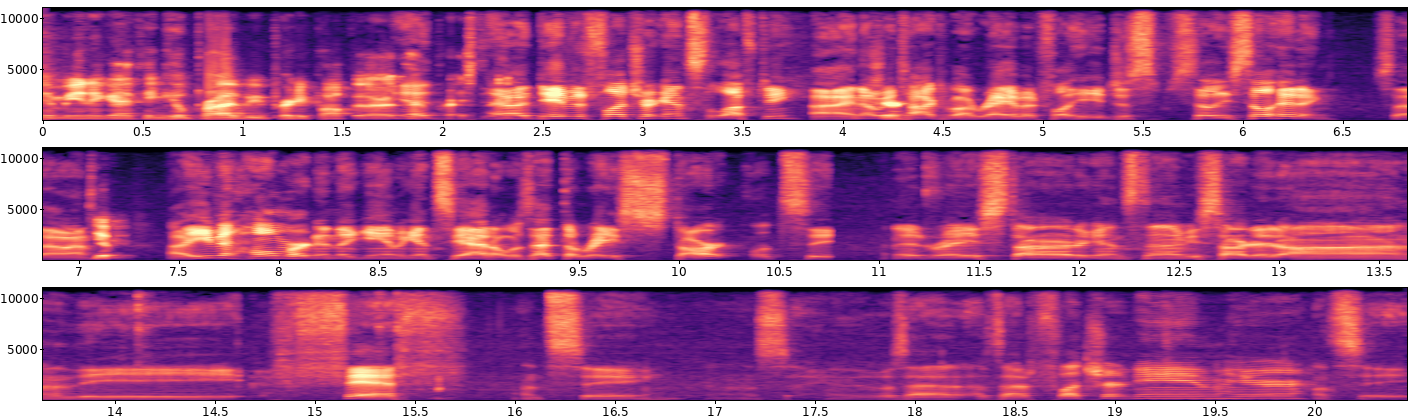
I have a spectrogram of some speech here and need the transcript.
Again. I think he'll probably be pretty popular at yeah, that price. Uh, David Fletcher against the lefty. Uh, I know Sure. we talked about Ray, but he just still he's still hitting. So uh, Yep. uh, even homered in the game against Seattle. Was that the Rays start? Let's see. When did Ray start against them? He started on the fifth. Let's see. Let's see. Was that was that Fletcher game here? Let's see.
